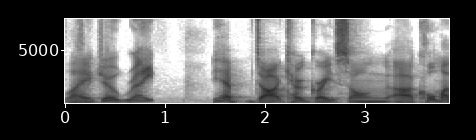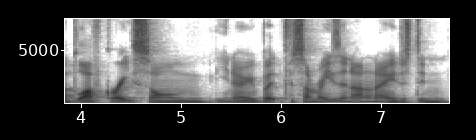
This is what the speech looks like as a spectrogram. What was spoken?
Like, joke, right? Yeah, Diet Coke, great song. Uh, Call My Bluff, great song. You know, but for some reason, I don't know, it just didn't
